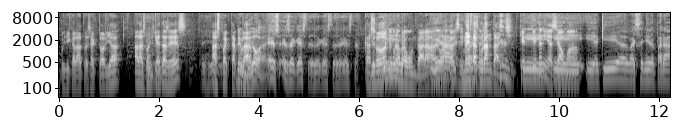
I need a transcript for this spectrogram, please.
Vull dir que la trajectòria a les banquetes és espectacular. Déu-n'hi-do, eh? És, és aquesta, és aquesta, és aquesta. Que Jo, jo són tinc una pregunta ara, ara I quan ja- acabis més faig, de 40 anys. Eh? Què, què tenies, Jaume? I, I aquí eh, vaig tenir de parar,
